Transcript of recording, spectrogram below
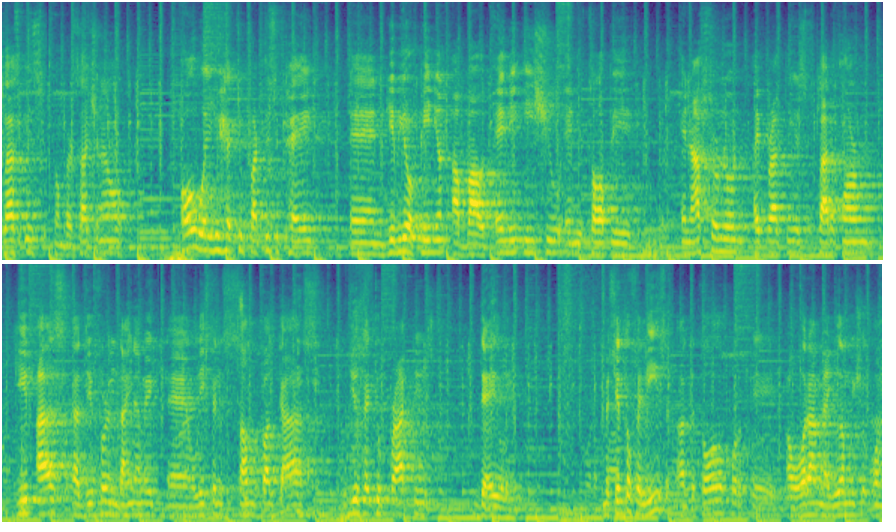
class is conversational. Always you have to participate and give your opinion about any issue, any topic. In afternoon, I practice platform, give us a different dynamic and listen some podcasts. You have to practice daily. Me siento feliz ante todo porque ahora me ayuda mucho con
